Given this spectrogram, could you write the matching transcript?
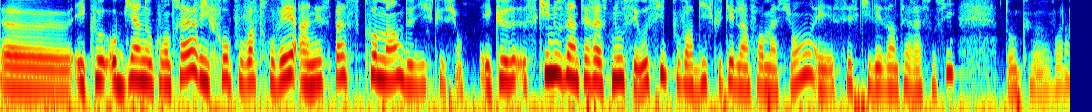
Euh, et que, bien au contraire, il faut pouvoir trouver un espace commun de discussion. Et que ce qui nous intéresse, nous, c'est aussi de pouvoir discuter de l'information, et c'est ce qui les intéresse aussi. Donc voilà.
